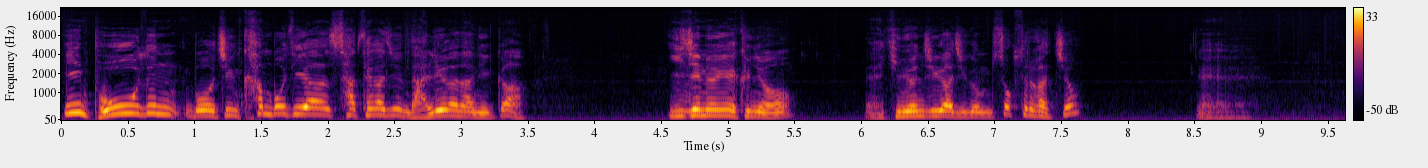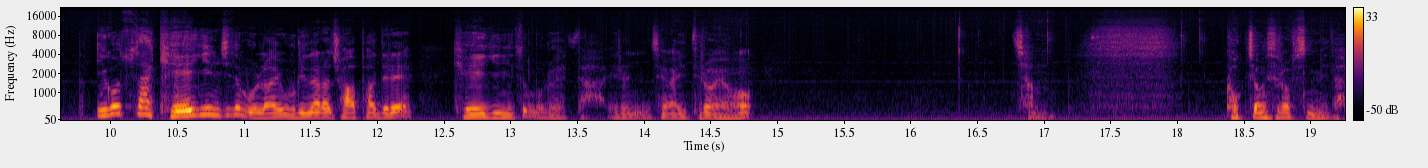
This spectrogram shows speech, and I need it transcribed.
이 모든 뭐 지금 캄보디아 사태가 지금 난리가 나니까 이재명의 그녀 예, 김현지가 지금 쏙 들어갔죠? 예. 이것도 다 계획인지도 몰라요. 우리나라 좌파들의 계획인지도 모르겠다. 이런 생각이 들어요. 참 걱정스럽습니다.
